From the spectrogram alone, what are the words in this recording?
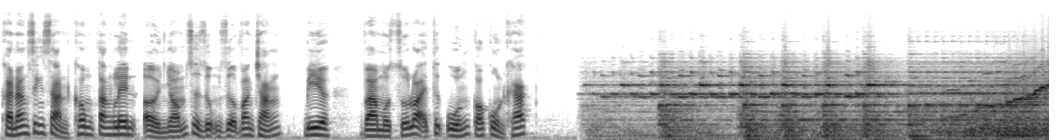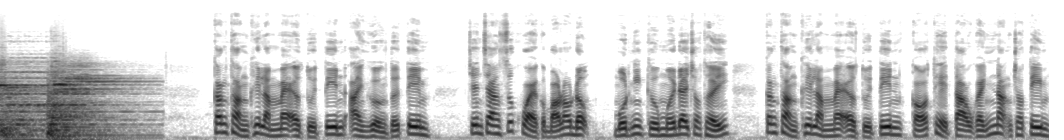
Khả năng sinh sản không tăng lên ở nhóm sử dụng rượu vang trắng, bia và một số loại thức uống có cồn khác. Căng thẳng khi làm mẹ ở tuổi teen ảnh hưởng tới tim. Trên trang sức khỏe của báo Lao động, một nghiên cứu mới đây cho thấy căng thẳng khi làm mẹ ở tuổi teen có thể tạo gánh nặng cho tim.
